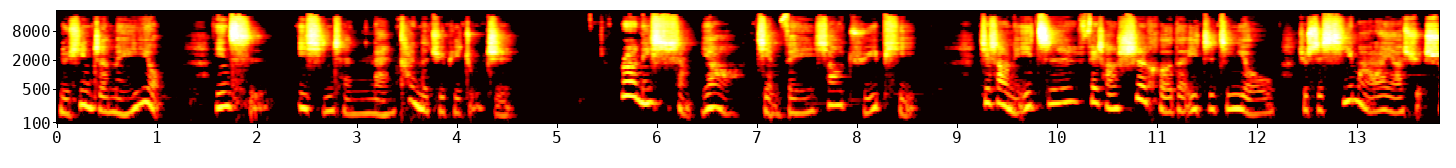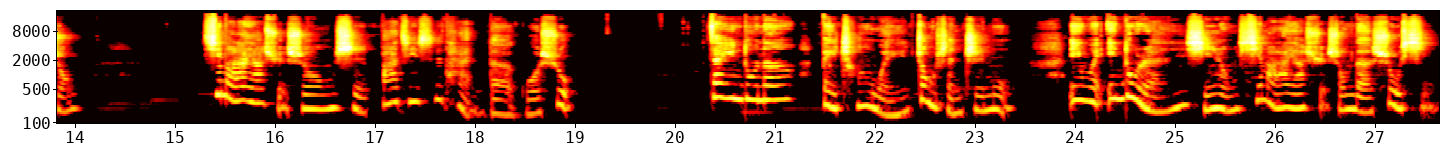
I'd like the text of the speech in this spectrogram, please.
女性则没有，因此易形成难看的橘皮组织。若你想要，减肥消橘皮，介绍你一支非常适合的一支精油，就是喜马拉雅雪松。喜马拉雅雪松是巴基斯坦的国树，在印度呢被称为众神之木，因为印度人形容喜马拉雅雪松的树形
